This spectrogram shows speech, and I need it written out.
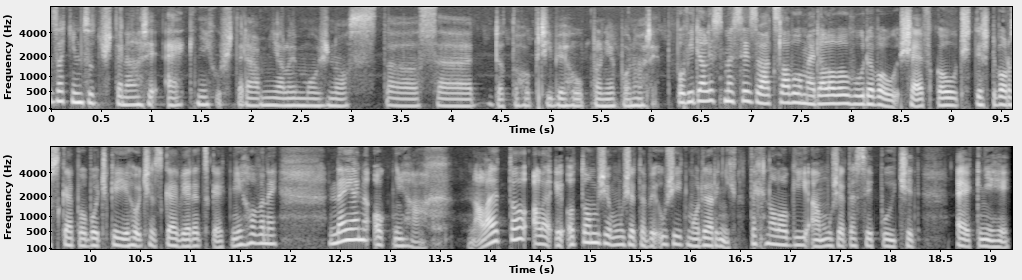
zatímco čtenáři e-knih už teda měli možnost eh, se do toho příběhu plně ponořit. Povídali jsme si s Václavou Medalovou hůdovou šéfkou čtyřdvorské pobočky jeho České vědecké knihovny nejen o knihách na léto, ale i o tom, že můžete využít moderních technologií a můžete si půjčit e-knihy.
